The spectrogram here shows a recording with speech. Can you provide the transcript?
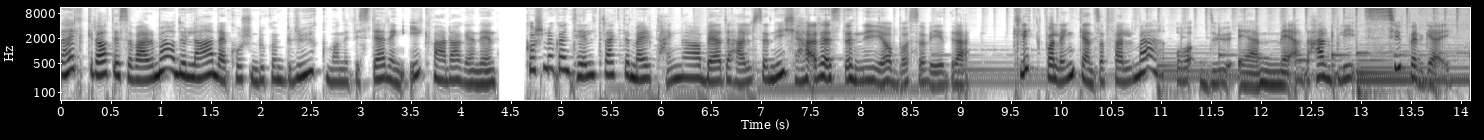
Det er helt gratis å være med, og du lærer deg hvordan du kan bruke manifestering i hverdagen din, hvordan du kan tiltrekke deg mer penger, bedre helse, ny kjæreste, ny jobb osv. Klikk på linken som følger med, og du er med. Dette blir supergøy!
